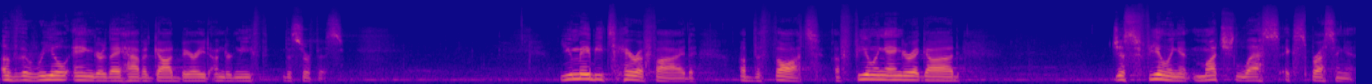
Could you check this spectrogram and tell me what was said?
of the real anger they have at God buried underneath the surface. You may be terrified of the thought of feeling anger at God, just feeling it, much less expressing it.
